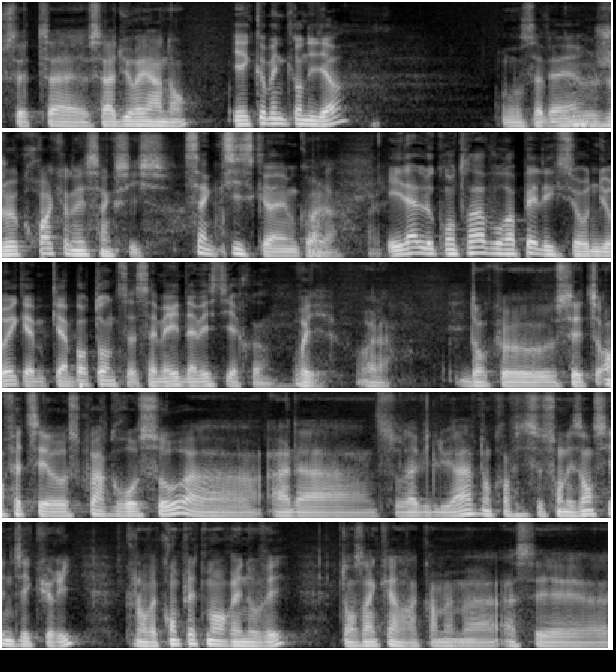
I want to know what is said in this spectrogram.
Ça a duré un an. Il y a combien de candidats on savait euh, Je crois qu'il y en a 5-6. 5-6 quand même, quoi. Voilà, Et là, le contrat, vous rappelle, est sur une durée quand même qui est importante, ça, ça mérite d'investir, quoi. Oui, voilà. Donc, euh, c'est, en fait, c'est au Square Grosso, à, la, sur la ville du Havre. Donc, en fait, ce sont les anciennes écuries que l'on va complètement rénover, dans un cadre quand même assez, euh,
